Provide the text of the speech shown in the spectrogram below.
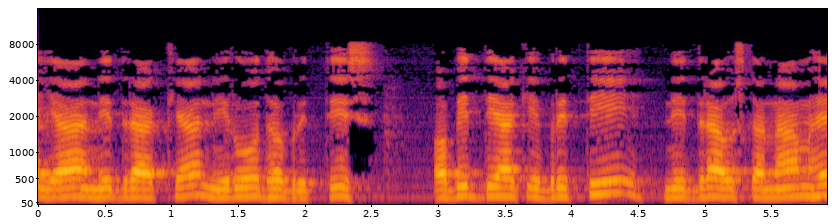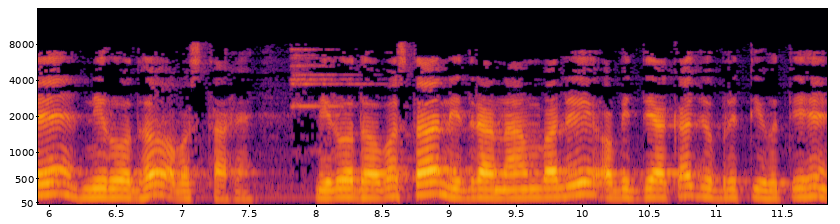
या निद्राख्या निरोध वृत्तिस। अविद्या की वृत्ति, निद्रा उसका नाम है, निरोध अवस्था है। निरोध अवस्था, निद्रा नाम वाली अविद्या का जो वृत्ति होती है,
